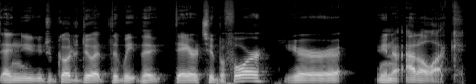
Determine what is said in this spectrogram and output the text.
and you go to do it the week, the day or two before, you're you know, out of luck.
